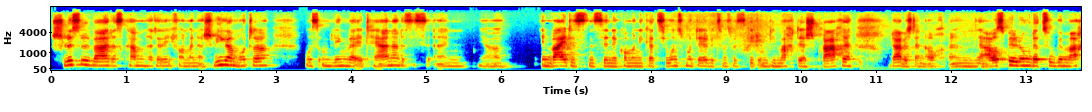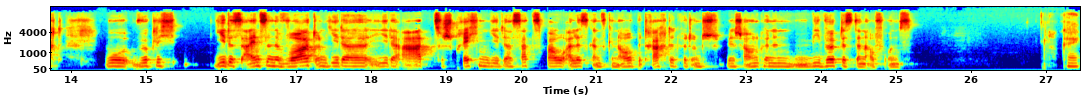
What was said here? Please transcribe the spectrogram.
Schlüssel war, das kam tatsächlich von meiner Schwiegermutter, wo es um Lingua Eterna, das ist ein, ja, im weitesten Sinne Kommunikationsmodell, beziehungsweise es geht um die Macht der Sprache. Und da habe ich dann auch ähm, eine Ausbildung dazu gemacht, wo wirklich jedes einzelne Wort und jeder, jede Art zu sprechen, jeder Satzbau, alles ganz genau betrachtet wird und wir schauen können, wie wirkt es dann auf uns. Okay,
